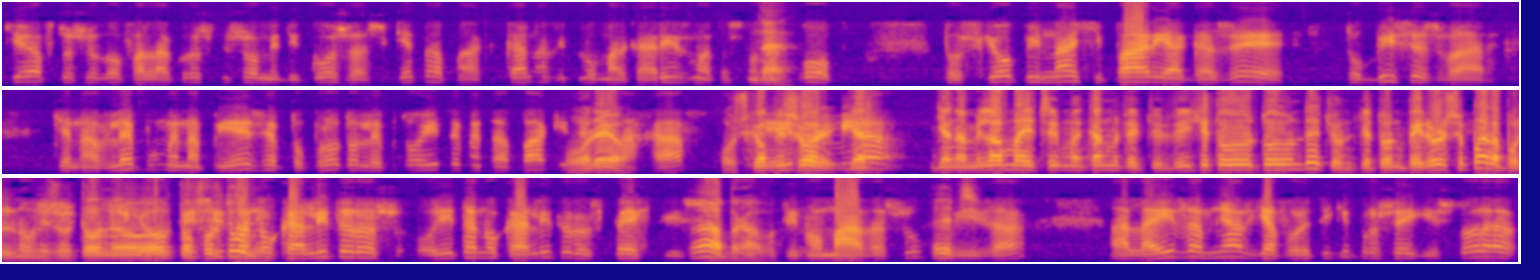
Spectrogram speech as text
και αυτός εδώ φαλακρός πίσω αμυντικός σας και τα Πακ κάναν διπλομαρκαρίσματα στον Ναι. Ακόπ. Το Σιώπη να έχει πάρει αγκαζέ, τον Μπίσεσβαρ και να βλέπουμε να πιέζει από το πρώτο λεπτό είτε με τα Πακ είτε Ωραίο. με τα Χαφ. Ο Σιώπης, Και είδα sorry, για, μια- για να μιλάμε έτσι, να κάνουμε τέτοιο. Είχε το, τον τέτοιον και τον περιόρισε πάρα πολύ νομίζω. τον, ο ο, το Σιώπης φορτούνι. ήταν ο καλύτερος, ο- ήταν ο καλύτερος παίχτης Α, μπράβο. από την ομάδα σου που Έτσι. είδα, αλλά είδα μια διαφορετική προσέγγιση. Τώρα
